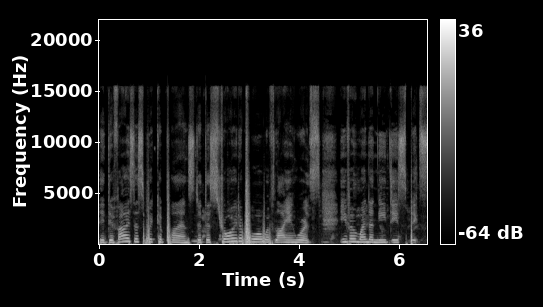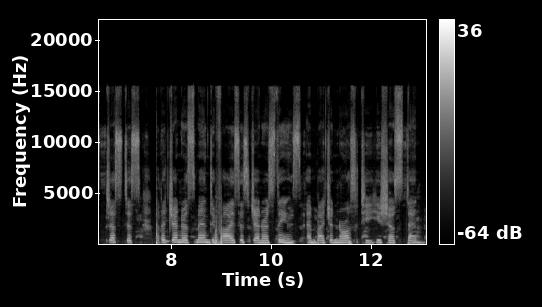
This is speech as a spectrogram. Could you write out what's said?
He devises wicked plans to destroy the poor with lying words, even when the needy speaks justice. But a generous man devises generous things, and by generosity he shall stand.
